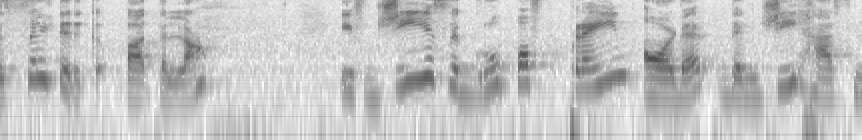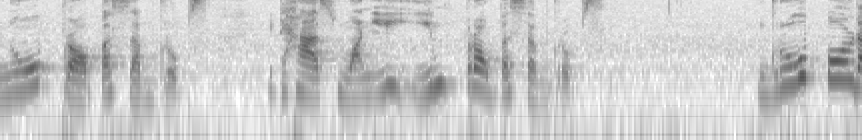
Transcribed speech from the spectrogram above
ரிசல்ட் இருக்குது பார்த்துடலாம். If G is a group of prime order then G has no proper subgroups it has only improper subgroups குரூப்போட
